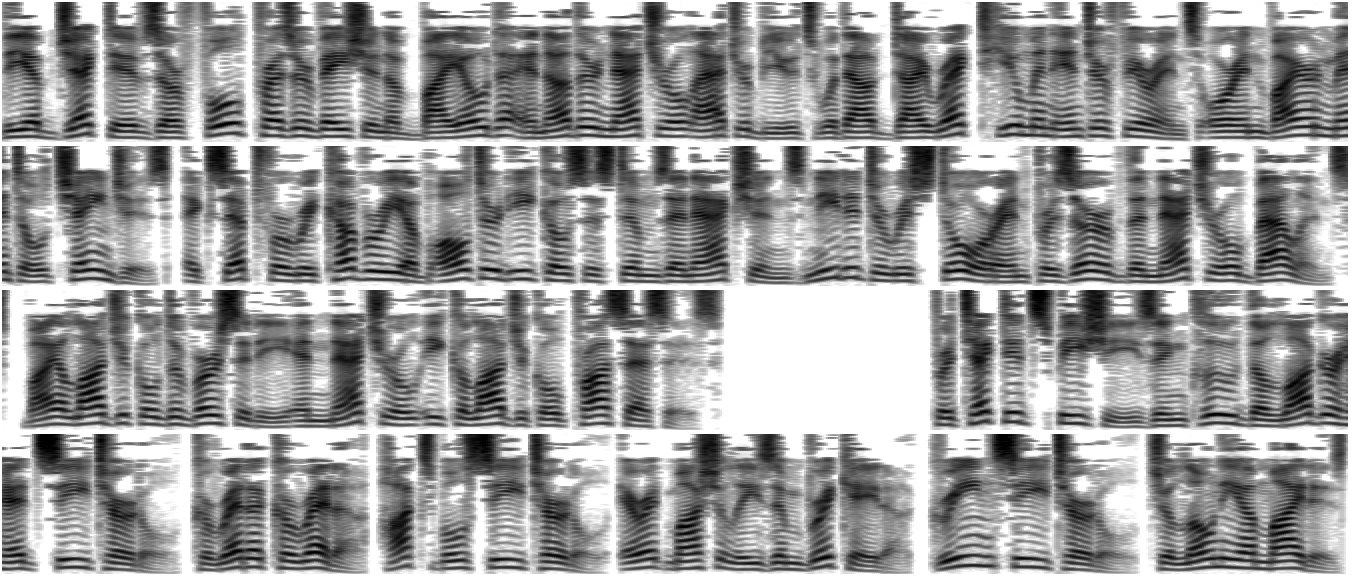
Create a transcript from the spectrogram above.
The objectives are full preservation of biota and other natural attributes without direct human interference or environmental changes, except for recovery of altered ecosystems and actions needed to restore and preserve the natural balance, biological diversity and natural ecological processes. Protected species include the loggerhead sea turtle Caretta caretta, hawksbill sea turtle Eretmochelys imbricata, green sea turtle Chelonia mydas,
